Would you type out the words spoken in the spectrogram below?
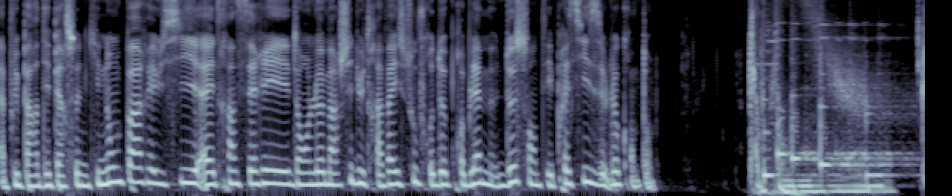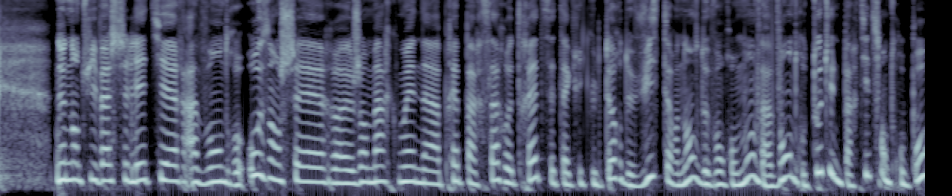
La plupart des personnes qui n'ont pas réussi à être insérées dans le marché du travail souffrent de problèmes de santé, précise le canton. 98 vaches laitières à vendre aux enchères. Jean-Marc Moena prépare sa retraite. Cet agriculteur de Wisternance devant Romont va vendre toute une partie de son troupeau.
